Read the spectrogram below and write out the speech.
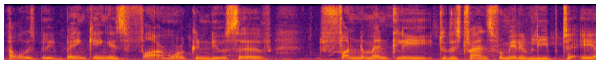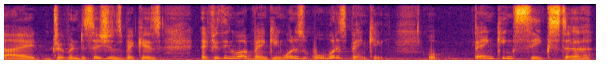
I've always believed banking is far more conducive fundamentally to this transformative leap to AI driven decisions because if you think about banking what is what is banking well banking seeks to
